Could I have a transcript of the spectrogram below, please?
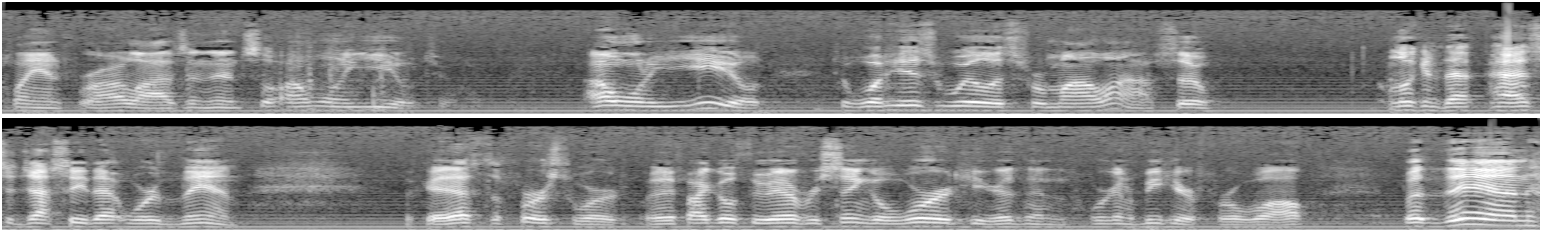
plan for our lives. And then, so I want to yield to Him. I want to yield to what His will is for my life. So, looking at that passage, I see that word then. Okay, that's the first word. But if I go through every single word here, then we're going to be here for a while. But then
